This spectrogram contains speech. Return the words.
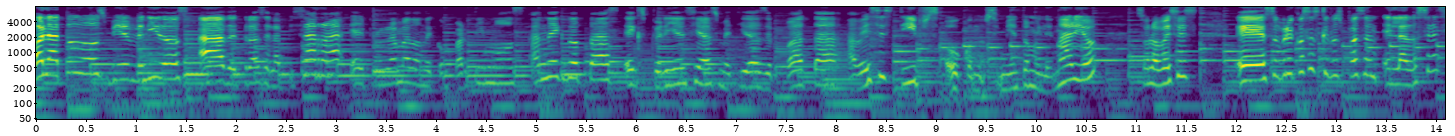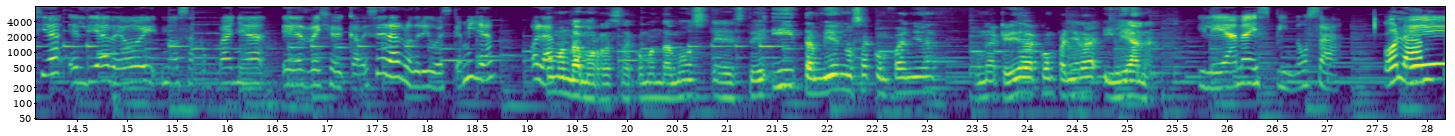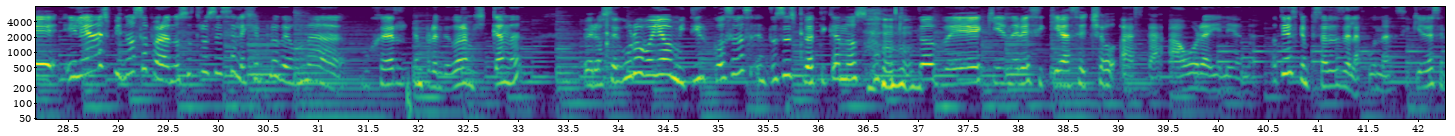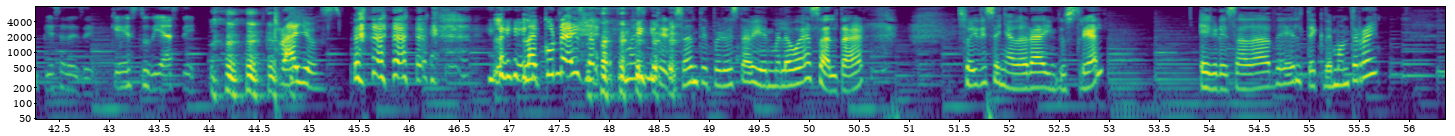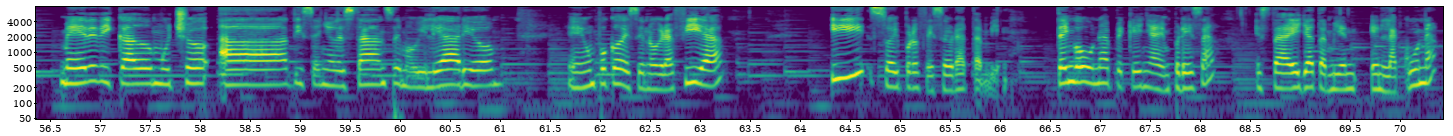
Hola a todos, bienvenidos a Detrás de la Pizarra, el programa donde compartimos anécdotas, experiencias metidas de pata, a veces tips o conocimiento milenario, solo a veces, eh, sobre cosas que nos pasan en la docencia. El día de hoy nos acompaña el regio de cabecera, Rodrigo Escamilla. Hola. ¿Cómo andamos, Raza? ¿Cómo andamos? Este, y también nos acompaña una querida compañera Ileana. Ileana Espinosa. Hola. Eh, Ileana Espinosa para nosotros es el ejemplo de una mujer emprendedora mexicana, pero seguro voy a omitir cosas, entonces platícanos un poquito de quién eres y qué has hecho hasta ahora, Ileana. No tienes que empezar desde la cuna, si quieres empieza desde qué estudiaste. Rayos. la, la cuna es la parte más interesante, pero está bien, me la voy a saltar. Soy diseñadora industrial, egresada del TEC de Monterrey. Me he dedicado mucho a diseño de stands, de mobiliario, eh, un poco de escenografía y soy profesora también. Tengo una pequeña empresa, está ella también en la cuna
